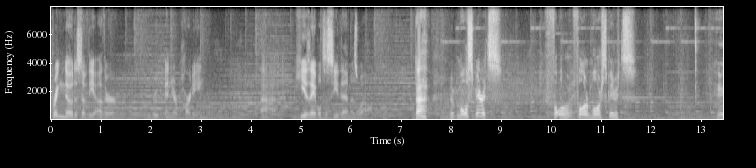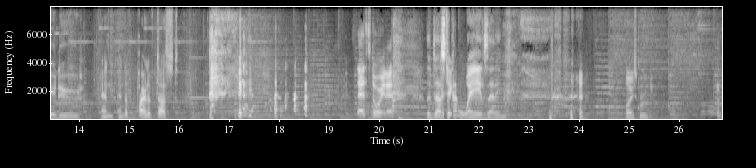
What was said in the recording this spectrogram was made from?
bring notice of the other group in your party, uh, he is able to see them as well. Ah, more spirits. Four, four more spirits, Hey, dude. and and a pile of dust. That story, that The dust take- kind of waves at him. Hi, Scrooge.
